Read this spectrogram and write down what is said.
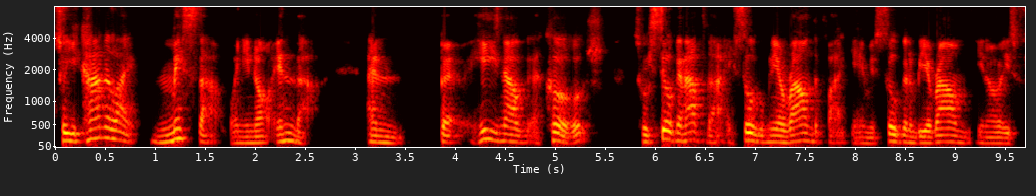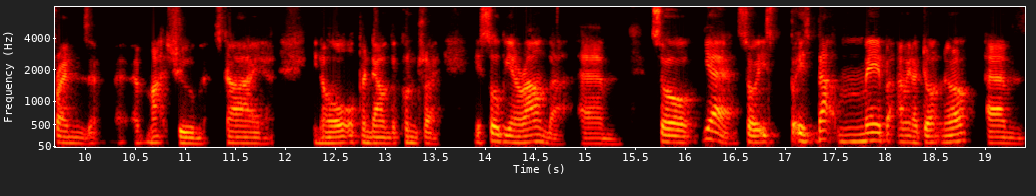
so you kind of like miss that when you're not in that and but he's now a coach, so he's still going to have that. He's still going to be around the fight game. He's still going to be around, you know, his friends at, at Matchroom, at Sky, you know, up and down the country. He's still being around that. Um, so yeah, so it's, it's that may. Be, I mean, I don't know, um,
